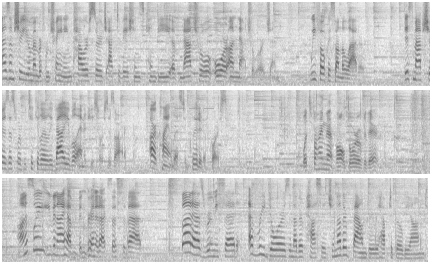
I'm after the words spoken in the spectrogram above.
As I'm sure you remember from training, power surge activations can be of natural or unnatural origin. We focus on the latter. This map shows us where particularly valuable energy sources are. Our client list included, of course. What's behind that vault door over there? Honestly, even I haven't been granted access to that. But as Rumi said, every door is another passage, another boundary we have to go beyond.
